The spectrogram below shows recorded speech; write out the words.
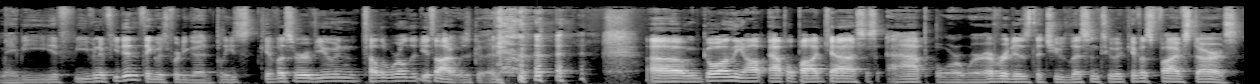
maybe if even if you didn't think it was pretty good, please give us a review and tell the world that you thought it was good. um, go on the Apple Podcasts app or wherever it is that you listen to it. Give us five stars.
